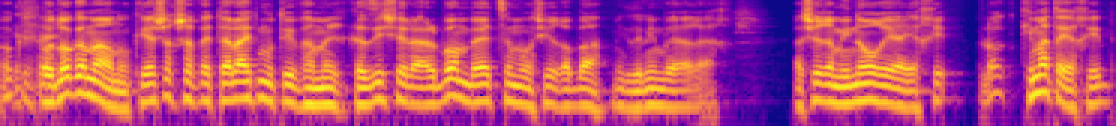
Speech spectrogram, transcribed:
אוקיי, יפה. עוד לא גמרנו, כי יש עכשיו את הלייט מוטיב המרכזי של האלבום, בעצם הוא השיר הבא, מגדלים בירח. השיר המינורי היחיד, לא, כמעט היחיד,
